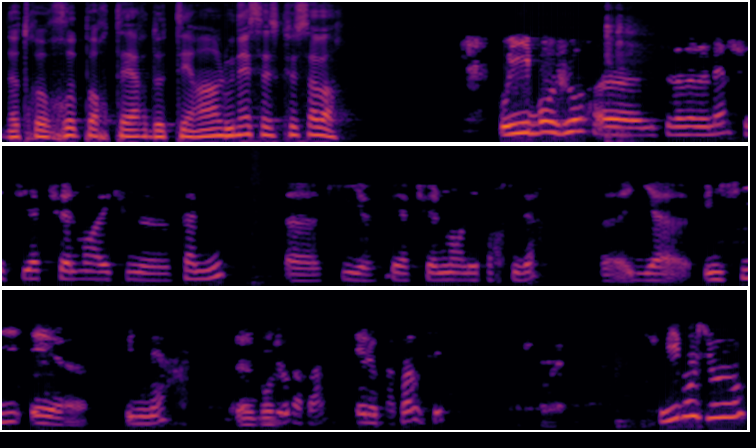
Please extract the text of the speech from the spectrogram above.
notre reporter de terrain. Lounès, est-ce que ça va? Oui, bonjour, euh, Monsieur le maire. Je suis actuellement avec une famille euh, qui fait actuellement les portes ouvertes. Euh, il y a une fille et euh, une mère. Euh, bonjour papa. Et le papa aussi. Oui, bonjour.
